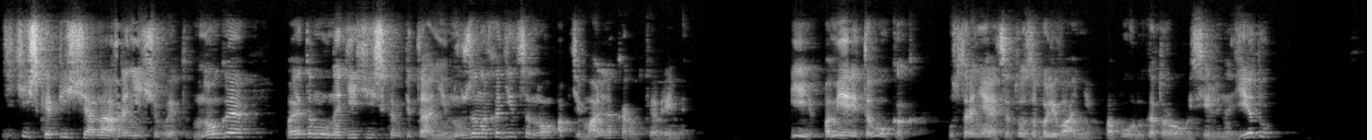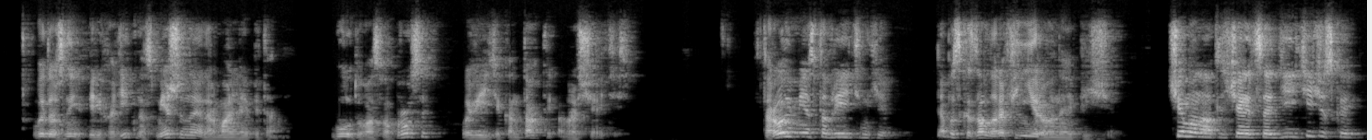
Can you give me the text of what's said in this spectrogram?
Диетическая пища, она ограничивает многое, поэтому на диетическом питании нужно находиться, но оптимально короткое время. И по мере того, как устраняется то заболевание, по поводу которого вы сели на диету, вы должны переходить на смешанное нормальное питание. Будут у вас вопросы, вы видите контакты, обращайтесь. Второе место в рейтинге, я бы сказал, рафинированная пища. Чем она отличается от диетической?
